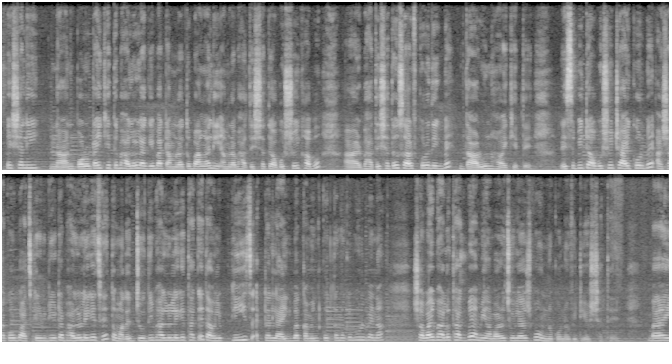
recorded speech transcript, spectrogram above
স্পেশালি নান পরোটাই খেতে ভালো লাগে বাট আমরা তো বাঙালি, আমরা ভাতের সাথে অবশ্যই খাব আর ভাতের সাথেও সার্ভ করে দেখবে, দারুণ হয় খেতে। রেসিপিটা অবশ্যই ট্রাই করবে। আশা করব আজকের ভিডিওটা ভালো লেগেছে। তোমাদের যদি ভালো লেগে থাকে, তাহলে প্লিজ একটা লাইক বা কমেন্ট করতে আমাকে ভুলবে না। সবাই ভালো থাকবে, আমি আবারও চলে আসব অন্য কোনো ভিডিওর সাথে। বাই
